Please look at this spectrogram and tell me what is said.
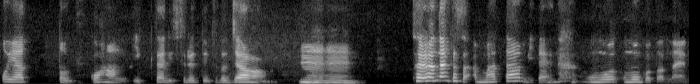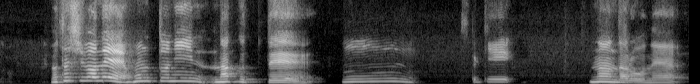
親とご飯行ったりするって言ってたじゃん。うんうん。それはなんかさまたみたいな 思う思うことはない私はね、本当になくって、のうーん。素敵。なんだろうね。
